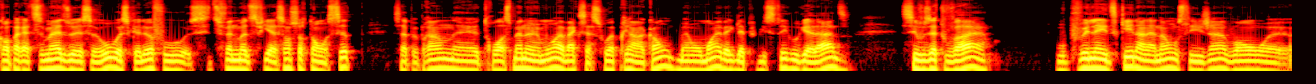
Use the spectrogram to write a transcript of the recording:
comparativement à du SEO. Est-ce que là, faut, si tu fais une modification sur ton site, ça peut prendre trois semaines, un mois avant que ça soit pris en compte, mais au moins avec la publicité Google Ads, si vous êtes ouvert, vous pouvez l'indiquer dans l'annonce, les gens vont, euh,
